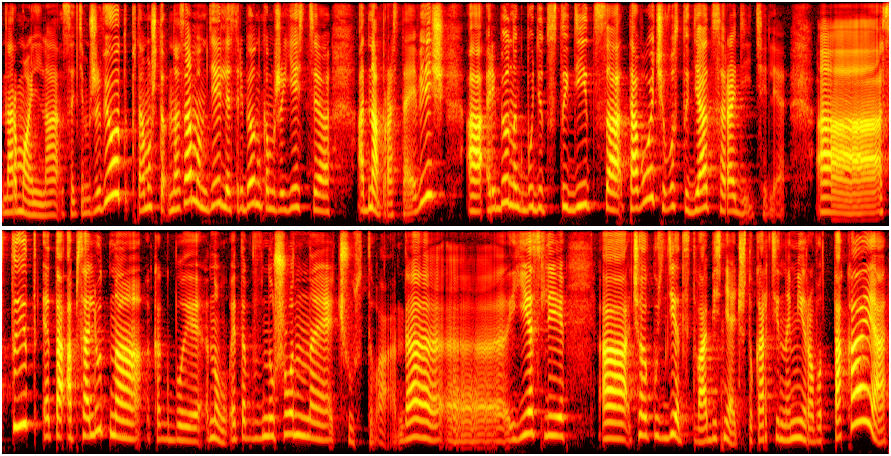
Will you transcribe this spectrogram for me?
нормально с этим живет, потому что на самом деле с ребенком же есть э, одна простая вещь. А ребенок будет стыдиться того, чего стыдятся родители. Стыд это абсолютно как бы, ну, это внушенное чувство. Да? Э, если человеку с детства объяснять, что картина мира вот такая,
